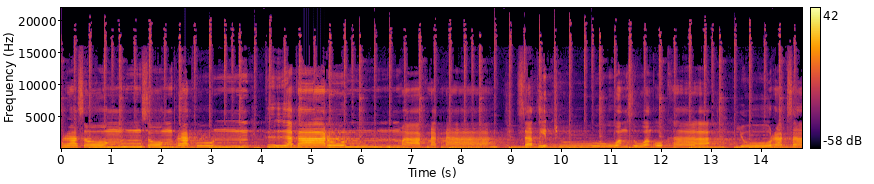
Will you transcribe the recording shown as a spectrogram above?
พระทรงทรงพระคุณ เกือการุณมากหนักหนา สถิตช่วงสวงอกข้า อยู่รักษา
